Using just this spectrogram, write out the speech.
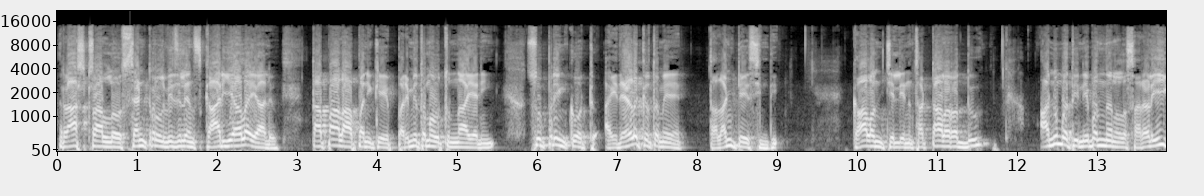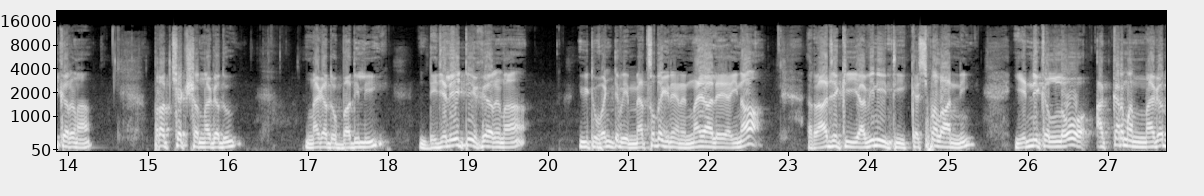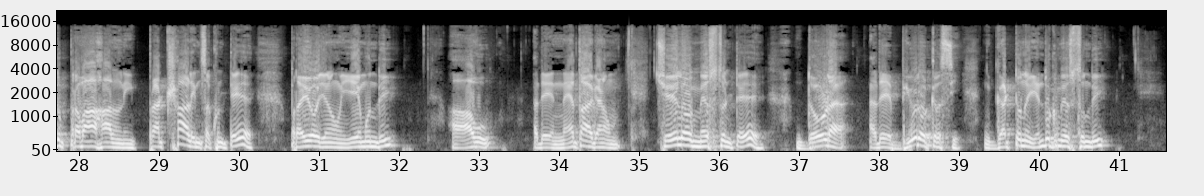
రాష్ట్రాల్లో సెంట్రల్ విజిలెన్స్ కార్యాలయాలు తపాలా పనికే పరిమితమవుతున్నాయని సుప్రీంకోర్టు ఐదేళ్ళ క్రితమే తలంటేసింది. కాలం చెల్లిన చట్టాల రద్దు అనుమతి నిబంధనల సరళీకరణ ప్రత్యక్ష నగదు నగదు బదిలీ డిజిటలీకరణ ఇటువంటివి మెచ్చదగిన నిర్ణయాలే అయినా రాజకీయ అవినీతి కష్మలాన్ని ఎన్నికల్లో అక్రమ నగదు ప్రవాహాల్ని ప్రక్షాళించకుంటే ప్రయోజనం ఏముంది? ఆవు అదే నేతాగణం చేలో మేస్తుంటే దూడ అదే బ్యూరోక్రసీ గట్టును ఎందుకు మేస్తుంది?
